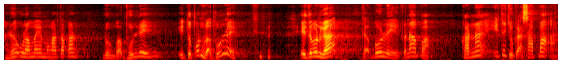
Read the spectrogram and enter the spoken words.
Ada ulama yang mengatakan, "Duh, nggak boleh." Itu pun nggak boleh. itu pun nggak nggak boleh. Kenapa? Karena itu juga sapaan.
